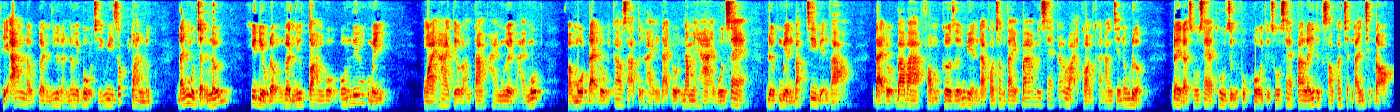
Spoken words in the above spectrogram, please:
thì An Lộc gần như là nơi bộ chỉ huy dốc toàn lực đánh một trận lớn khi điều động gần như toàn bộ vốn liếng của mình. Ngoài hai tiểu đoàn tăng 20 và 21 và một đại đội cao xạ tự hành đại đội 52 4 xe được miền Bắc chi viện vào, đại đội 33 phòng cơ giới miền đã có trong tay 30 xe các loại còn khả năng chiến đấu được đây là số xe thu giữ phục hồi từ số xe ta lấy được sau các trận đánh trước đó.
